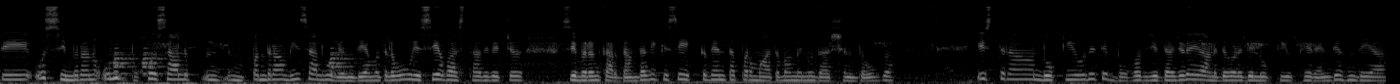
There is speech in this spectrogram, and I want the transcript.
ਤੇ ਉਹ ਸਿਮਰਨ ਉਹਨੂੰ ਬਹੁਤ ਸਾਲ 15 20 ਸਾਲ ਹੋ ਗਏ ਹੁੰਦੇ ਆ, ਮਤਲਬ ਉਹ ਇਸੇ ਅਵਸਥਾ ਦੇ ਵਿੱਚ ਸਿਮਰਨ ਕਰਦਾ ਹੁੰਦਾ ਵੀ ਕਿਸੇ ਇੱਕ ਦਿਨ ਤਾਂ ਪਰਮਾਤਮਾ ਮੈਨੂੰ ਦਰਸ਼ਨ ਦੇਊਗਾ। ਇਸ ਤਰ੍ਹਾਂ ਲੋਕੀ ਉਹਦੇ ਤੇ ਬਹੁਤ, ਜਿੱਦਾਂ ਜਿਹੜੇ ਆਲੇ ਦੁਆਲੇ ਦੇ ਲੋਕੀ ਉੱਥੇ ਰਹਿੰਦੇ ਹੁੰਦੇ ਆ,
